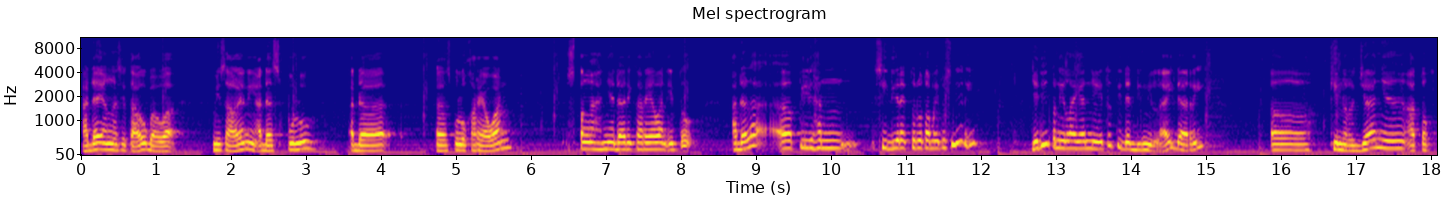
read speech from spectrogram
ada yang ngasih tahu bahwa misalnya nih ada 10 ada uh, 10 karyawan setengahnya dari karyawan itu adalah uh, pilihan si direktur utama itu sendiri. Jadi penilaiannya itu tidak dinilai dari uh, kinerjanya atau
